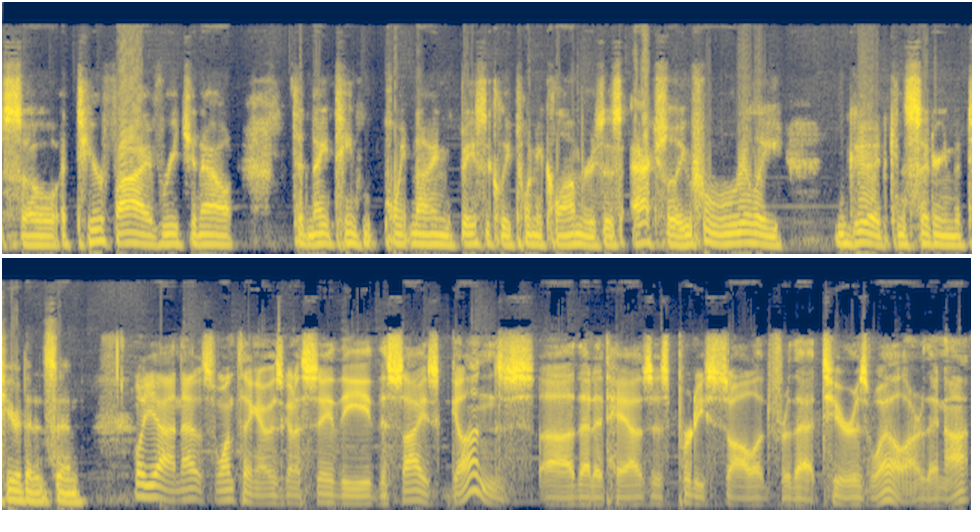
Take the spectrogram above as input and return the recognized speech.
so a tier 5 reaching out to 19.9 basically 20 kilometers is actually really good considering the tier that it's in Well, yeah, and that was one thing I was going to say. The the size guns uh, that it has is pretty solid for that tier as well, are they not?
